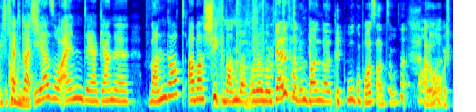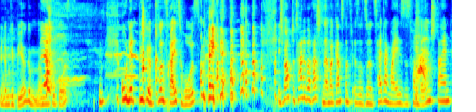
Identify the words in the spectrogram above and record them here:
Ich Ich hätte da nicht. eher so einen, der gerne wandert, aber schick wandert oder so Geld hat und wandert. Hugo Boss Anzug. Oh Hallo, ich bin im Gebirge mit dem Hugo Boss. Oh, nicht Büge, sonst Reißhose. Ich war auch total überrascht, ne? aber ganz, ganz, also so eine Zeit lang war ja dieses von Wellenstein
